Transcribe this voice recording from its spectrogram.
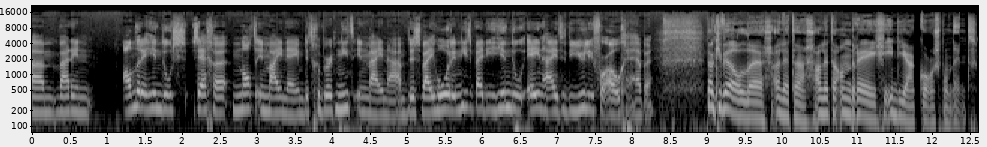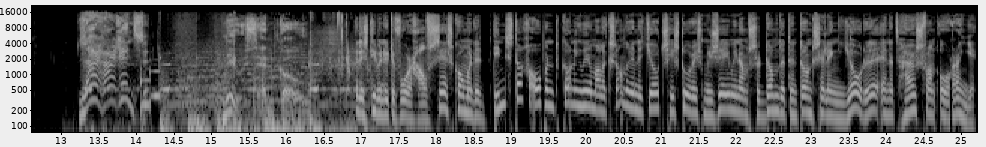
Um, waarin andere hindoes zeggen not in my name. Dit gebeurt niet in mijn naam. Dus wij horen niet bij die hindoe-eenheid die jullie voor ogen hebben. Dankjewel, uh, Aletta. Aletta André, India-correspondent. Lara Rensen. Nieuws en Co. Het is tien minuten voor half zes. Komende dinsdag opent koning Willem-Alexander... in het Joods Historisch Museum in Amsterdam... de tentoonstelling Joden en het Huis van Oranje.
